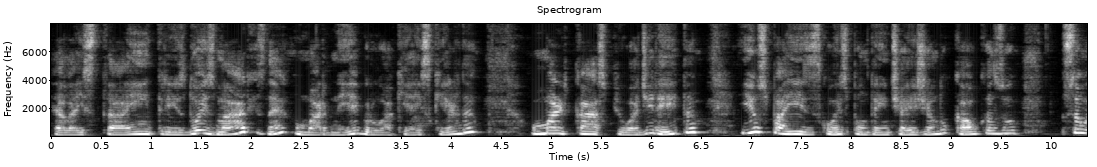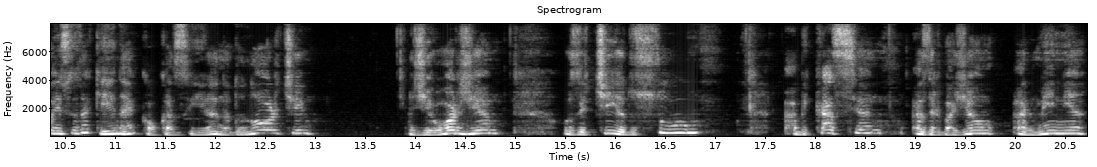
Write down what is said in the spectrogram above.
ela está entre os dois mares, né, o Mar Negro aqui à esquerda, o Mar Cáspio à direita, e os países correspondentes à região do Cáucaso são esses aqui, né, Caucasiana do Norte, Geórgia, Osetia do Sul, Abcásia, Azerbaijão, Armênia,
